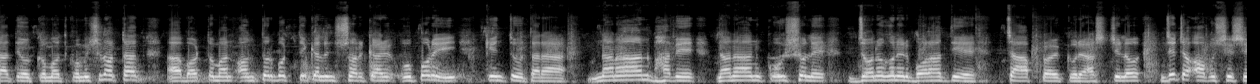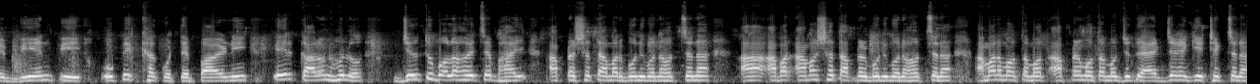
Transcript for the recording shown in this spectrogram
জাতীয় ঐক্যমত কমিশন অর্থাৎ বর্তমান অন্তর্বর্তীকালীন সরকারের উপরেই কিন্তু তারা নানানভাবে নানান কৌশলে জনগণের বরাত দিয়ে চাপ প্রয়োগ করে আসছিল, যেটা অবশেষে বিএনপি উপেক্ষা করতে পারেনি। এর কারণ হলো, যেহেতু বলা হয়েছে, ভাই, আপনার সাথে আমার বনিবনা হচ্ছে না। আবার আমার সাথে আপনার বনি মনে হচ্ছে না, আমার মতামত, আপনার মতামত যদি এক জায়গায় গিয়ে ঠেকছে না,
